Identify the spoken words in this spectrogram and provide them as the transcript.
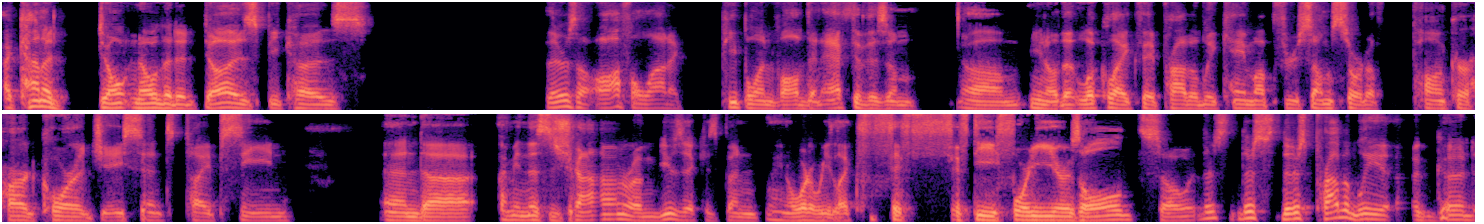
I kind of don't know that it does because there's an awful lot of people involved in activism. Um, you know that look like they probably came up through some sort of punk or hardcore adjacent type scene and uh, i mean this genre of music has been you know what are we like fif- 50 40 years old? So there's there's there's probably a good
